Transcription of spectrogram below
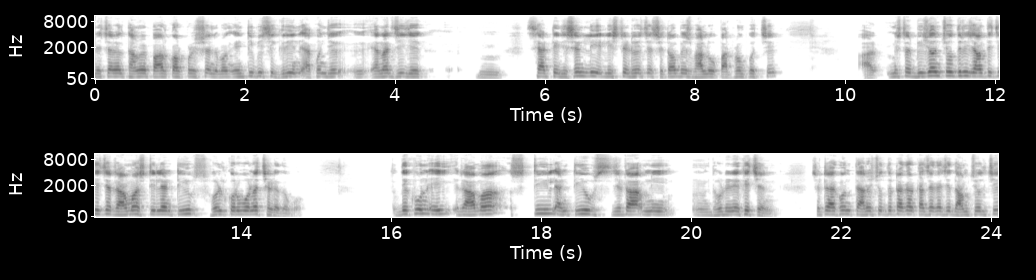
ন্যাচারাল থার্মাল পাওয়ার কর্পোরেশন এবং এনটিপিসি গ্রিন এখন যে, এনার্জি যে শেয়ারটি রিসেন্টলি লিস্টেড হয়েছে সেটাও বেশ ভালো পারফর্ম করছে। আর মিস্টার বিজন চৌধুরী জানতে চেয়েছে, Rama steel and tubes hold করব না, ছেড়ে দেবো? তো দেখুন, এই রামা স্টিল অ্যান্ড টিউবস যেটা আপনি ধরে রেখেছেন, সেটা এখন তেরো চোদ্দ টাকার কাছাকাছি দাম চলছে।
